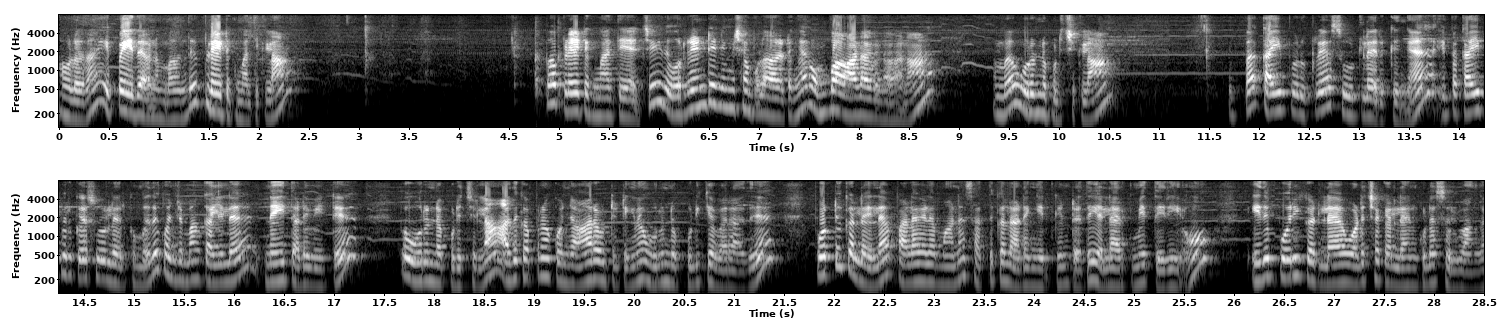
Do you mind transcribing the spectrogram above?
அவ்வளோதான் இப்போ இதை நம்ம வந்து பிளேட்டுக்கு மாற்றிக்கலாம் இப்போ பிளேட்டுக்கு மாற்றியாச்சு இது ஒரு ரெண்டு நிமிஷம் போல் ஆறட்டுங்க. ரொம்ப ஆட விட வேணாம். நம்ம உருண்டை பிடிச்சிக்கலாம். இப்போ கை பொறுக்கிற சூட்டில் இருக்குங்க. இப்போ கை பொறுக்கிற சூட்டில் இருக்கும்போது கொஞ்சமாக கையில் நெய் தடவிட்டு இப்போ உருண்டை பிடிச்சிடலாம். அதுக்கப்புறம் கொஞ்சம் ஆற விட்டுட்டிங்கன்னா உருண்டை பிடிக்க வராது. பொட்டுக்கல்லையில் பலவிதமான சத்துக்கள் அடங்கியிருக்குன்றது எல்லாருக்குமே தெரியும். இது பொரிக்கடலை உடச்சக்கடலைன்னு கூட சொல்லுவாங்க.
